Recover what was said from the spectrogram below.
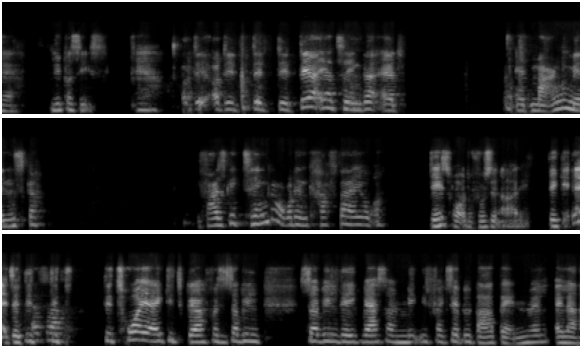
Ja, lige præcis. Ja. Og, det, og det, det, det er der, jeg tænker, at, at mange mennesker faktisk ikke tænker over den kraft, der er i jorden. Det tror du fuldstændig ret i. Det, altså, det, altså, det, det tror jeg ikke, de gør, for så vil, så vil det ikke være så almindeligt, for eksempel bare bande, vel? Eller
